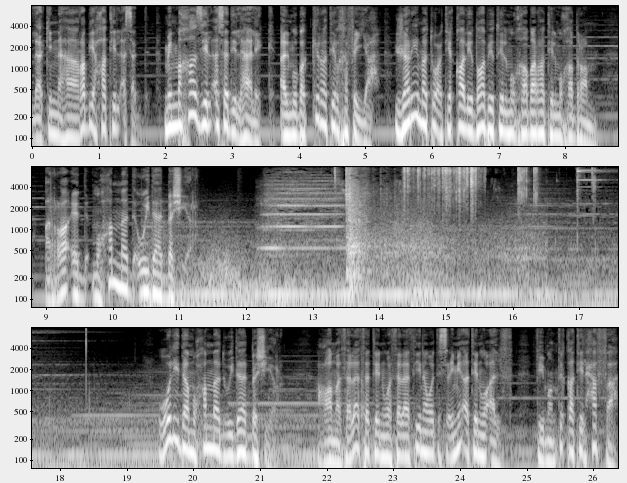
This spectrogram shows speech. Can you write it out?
لكنها ربحت الأسد. من مخازي الأسد الهالك المبكرة الخفية جريمة اعتقال ضابط المخابرات المخضرم الرائد محمد وداد بشير. ولد محمد وداد بشير عام ثلاثة وثلاثين وتسعمائة وألف في منطقة الحفة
